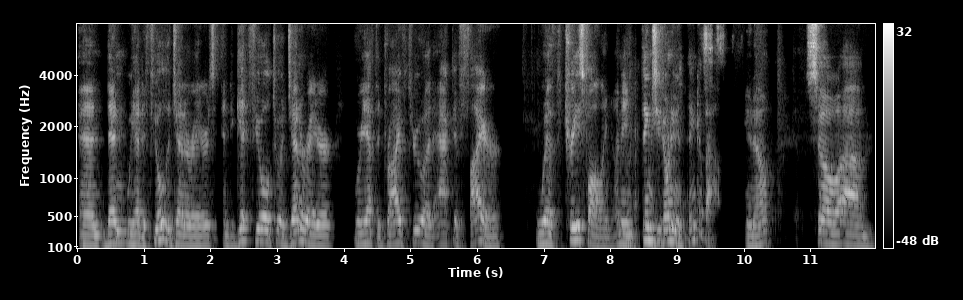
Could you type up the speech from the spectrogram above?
and then we had to fuel the generators. And to get fuel to a generator where you have to drive through an active fire with trees falling, I mean, things you don't even think about, you know? So, um,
